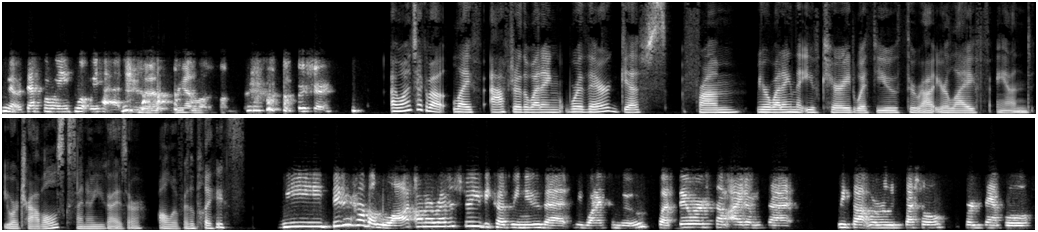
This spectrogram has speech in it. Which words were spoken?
you know, definitely what we had. yeah, we had a lot of fun. For sure. I want to talk about life after the wedding. Were there gifts from your wedding that you've carried with you throughout your life and your travels? Because I know you guys are all over the place. We didn't have a lot on our registry because we knew that we wanted to move, but there were some items that we thought were really special. For example,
